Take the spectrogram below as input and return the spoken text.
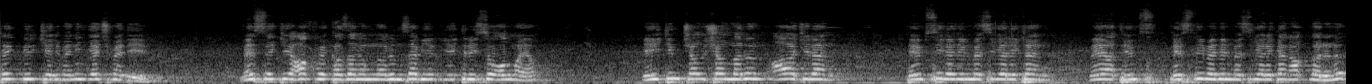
tek bir kelimenin geçmediği, mesleki hak ve kazanımlarımıza bir getirisi olmayan, eğitim çalışanların acilen temsil edilmesi gereken veya teslim edilmesi gereken haklarını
